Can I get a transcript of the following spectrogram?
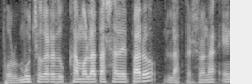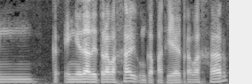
por, mucho que reduzcamos la tasa de paro, las personas en, en, edad de trabajar y con capacidad de trabajar,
